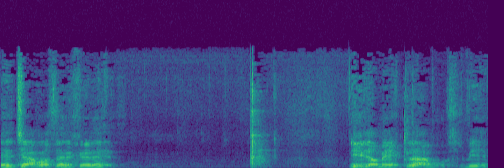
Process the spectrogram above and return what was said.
echamos el jerez. Y lo mezclamos bien.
